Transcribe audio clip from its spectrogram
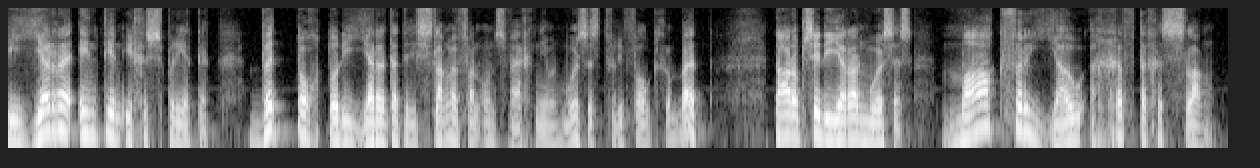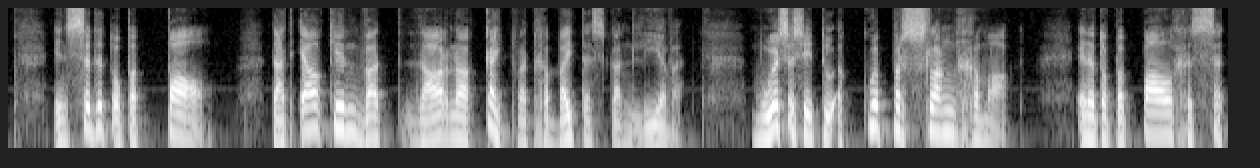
die Here en teen u gespreek het. Bid tog tot die Here dat hy die slange van ons wegneem. En Moses het vir die volk gebid. Daarop sê die Here aan Moses: "Maak vir jou 'n giftige slang en sit dit op 'n paal dat elkeen wat daarna kyk wat gebyt is kan lewe. Moses het toe 'n koperslang gemaak en dit op 'n paal gesit.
